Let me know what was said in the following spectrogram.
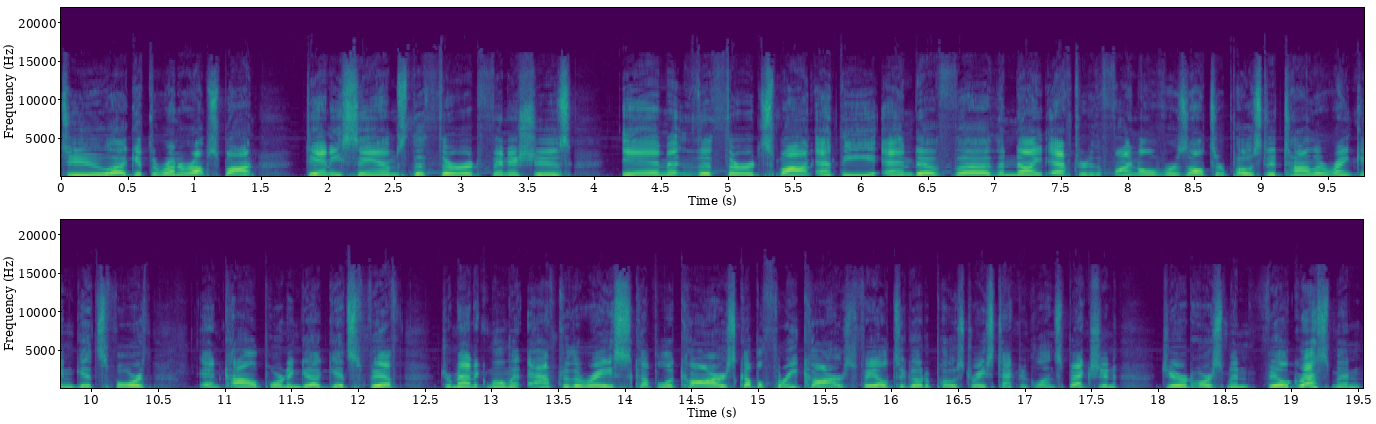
to uh, get the runner up spot. Danny Sams, the third, finishes in the third spot at the end of uh, the night after the final results are posted. Tyler Rankin gets fourth and Kyle Portinga gets fifth. Dramatic moment after the race. Couple of cars, couple three cars failed to go to post race technical inspection. Jared Horseman, Phil Gressman,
